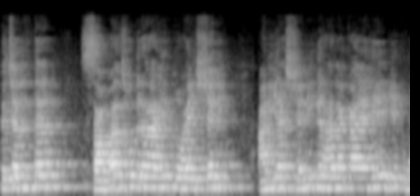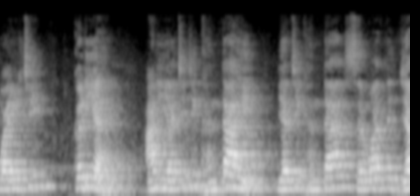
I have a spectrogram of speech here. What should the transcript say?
त्याच्यानंतर सहावा जो ग्रह आहे तो आहे शनी. आणि या शनी ग्रहाला काय आहे? एक वायूची कडी आहे. आणि याची जी घनता आहे याची घनता सर्वात जा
